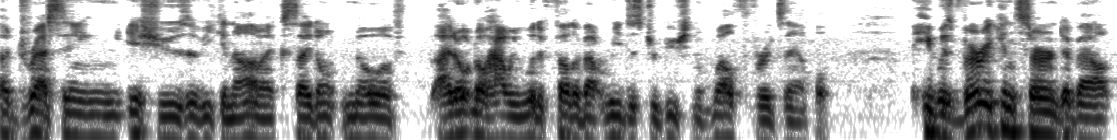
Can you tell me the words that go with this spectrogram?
addressing issues of economics. I don't know of I don't know how he would have felt about redistribution of wealth, for example. He was very concerned about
